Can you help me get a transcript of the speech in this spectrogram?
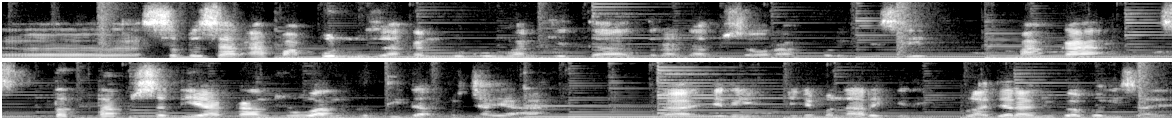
uh, sebesar apa pun misalkan dukungan kita terhadap seorang politisi, maka tetap sediakan ruang ketidakpercayaan. Nah, ini ini menarik ini, pelajaran juga bagi saya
